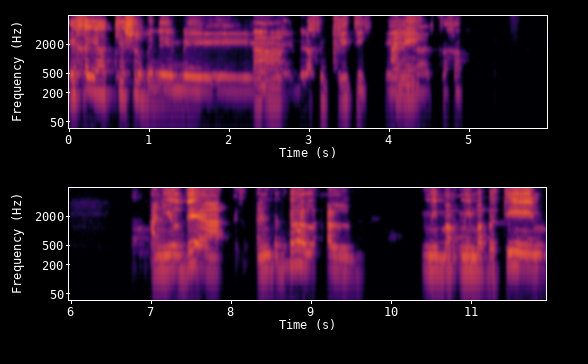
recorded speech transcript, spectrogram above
איך היה הקשר ביניהם, אה, אה, אה. מנחם קריטי, להצלחה? אני יודע, אני מדבר על, על ממבטים,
